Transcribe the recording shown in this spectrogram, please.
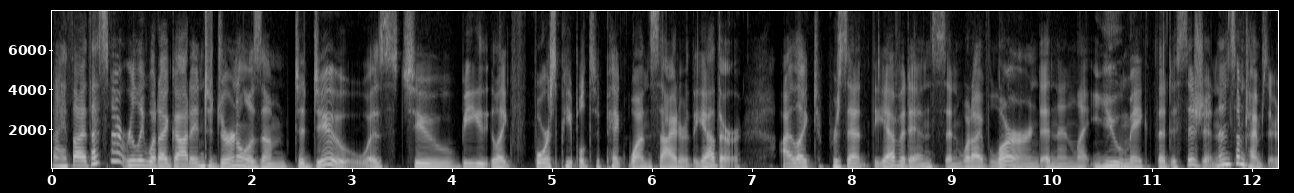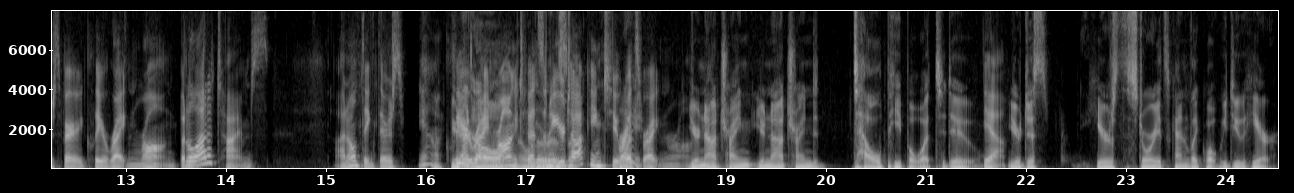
And I thought that's not really what I got into journalism to do was to be like force people to pick one side or the other. I like to present the evidence and what I've learned and then let you make the decision. And sometimes there's very clear right and wrong, but a lot of times I don't think there's yeah clear not- right and wrong. It no, depends on who you're talking to, what's right and wrong. you're not trying you're not trying to tell people what to do Yeah. you're just here's the story it's kind of like what we do here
